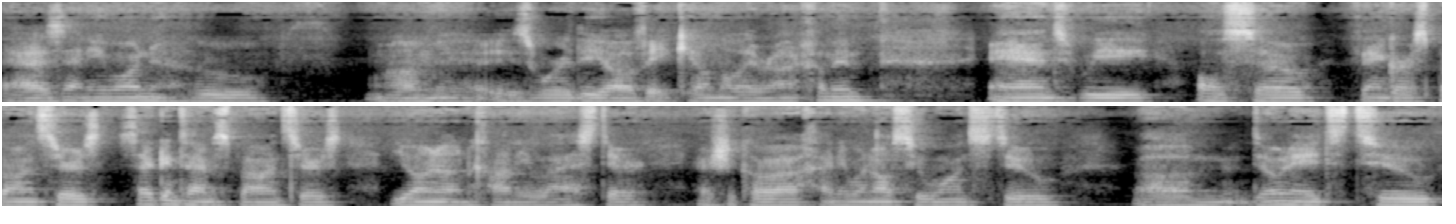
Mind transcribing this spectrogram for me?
as anyone who um, is worthy of a Kel Malay Rachamim. And we also thank our sponsors, second time sponsors, Yona and Khani Laster, Ershikoach, anyone else who wants to um, donate to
